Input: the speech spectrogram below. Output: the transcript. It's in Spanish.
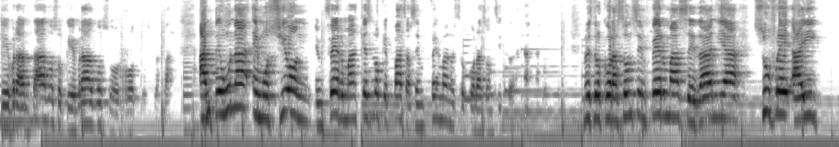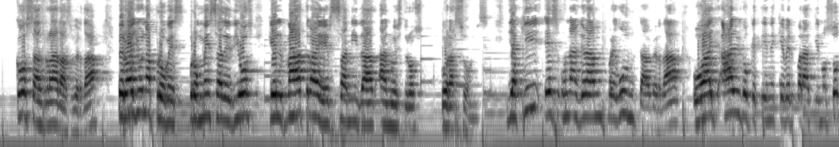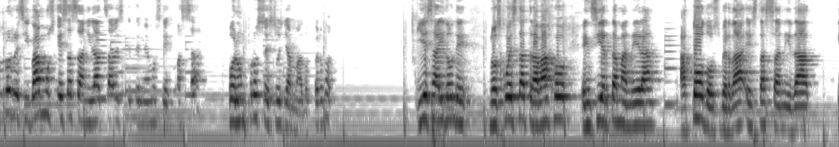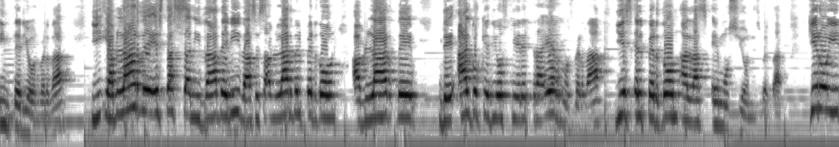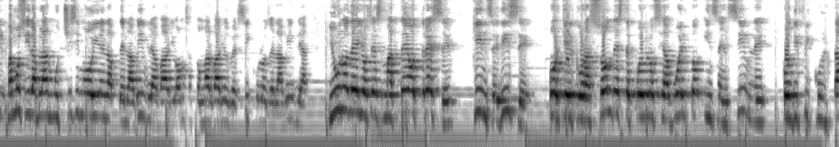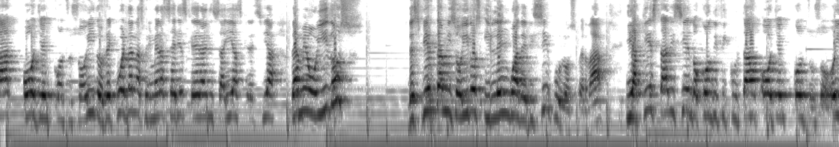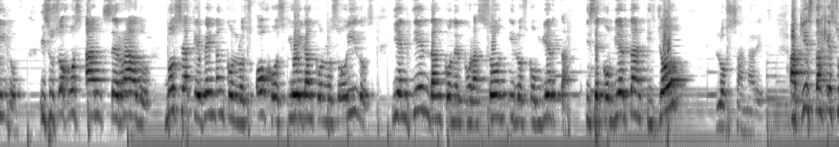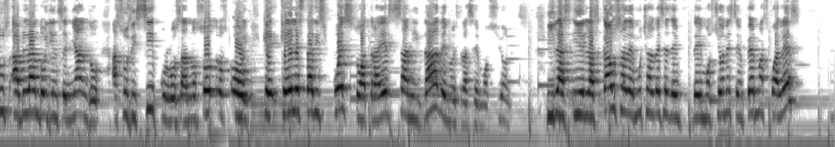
quebrantados o quebrados o rotos, ¿verdad? Ante una emoción enferma, ¿qué es lo que pasa? Se enferma nuestro corazoncito. nuestro corazón se enferma, se daña, sufre ahí cosas raras, ¿verdad? Pero hay una promesa de Dios que Él va a traer sanidad a nuestros corazones. Y aquí es una gran pregunta, ¿verdad? O hay algo que tiene que ver para que nosotros recibamos esa sanidad, ¿sabes que tenemos que pasar? Por un proceso llamado perdón. Y es ahí donde nos cuesta trabajo en cierta manera a todos, ¿verdad? Esta sanidad interior, ¿verdad? Y, y, hablar de esta sanidad de heridas es hablar del perdón, hablar de, de algo que Dios quiere traernos, ¿verdad? Y es el perdón a las emociones, ¿verdad? Quiero ir, vamos a ir a hablar muchísimo hoy en la, de la Biblia, varios, vamos a tomar varios versículos de la Biblia. Y uno de ellos es Mateo 13, 15, dice, porque el corazón de este pueblo se ha vuelto insensible, con dificultad oyen con sus oídos. ¿Recuerdan las primeras series que eran Isaías que decía, dame oídos? Despierta mis oídos y lengua de discípulos, ¿verdad? Y aquí está diciendo, con dificultad oyen con sus oídos y sus ojos han cerrado. No sea que vengan con los ojos y oigan con los oídos y entiendan con el corazón y los conviertan y se conviertan y yo los sanaré. Aquí está Jesús hablando y enseñando a sus discípulos, a nosotros hoy, que, Él está dispuesto a traer sanidad de nuestras emociones. Y, las, y las causas de muchas veces de, emociones enfermas, ¿cuál es?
